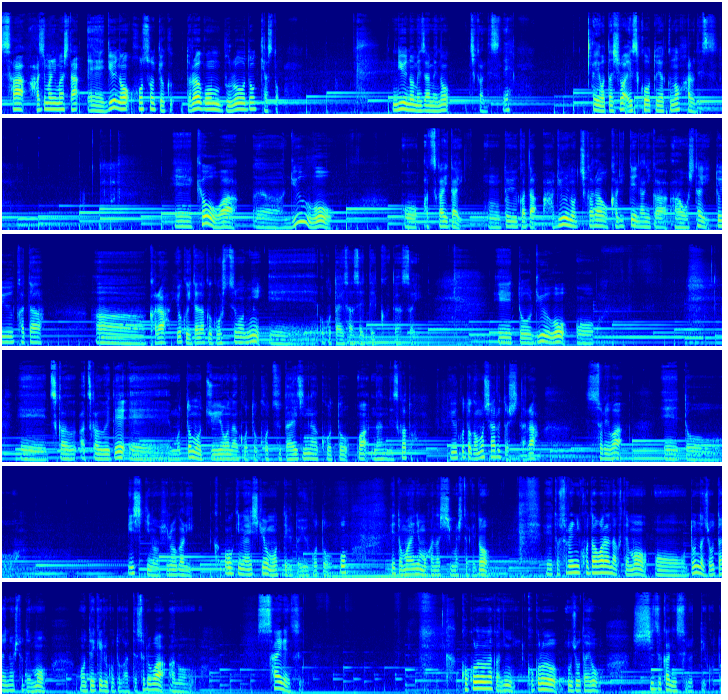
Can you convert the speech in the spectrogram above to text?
さあ始まりました、えー、竜の放送局ドラゴンブロードキャスト。竜の目覚めの時間ですね、えー私はエスコート役の春です、えー今日はあー竜を扱いたい、うん、という方竜の力を借りて何かをしたいという方あからよくいただくご質問に、えーお答えさせてください。えっ、と竜をえー使う扱う上で、えー最も重要なことコツ大事なことは何ですか？ということがもしあるとしたらそれはえっ、と意識の広がり大きな意識を持っているということを、えー、と前にもお話ししましたけど、えー、とそれにこだわらなくてもどんな状態の人でもできることがあってそれはあのサイレンス。心の中に心の状態を静かにするっていうこと。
